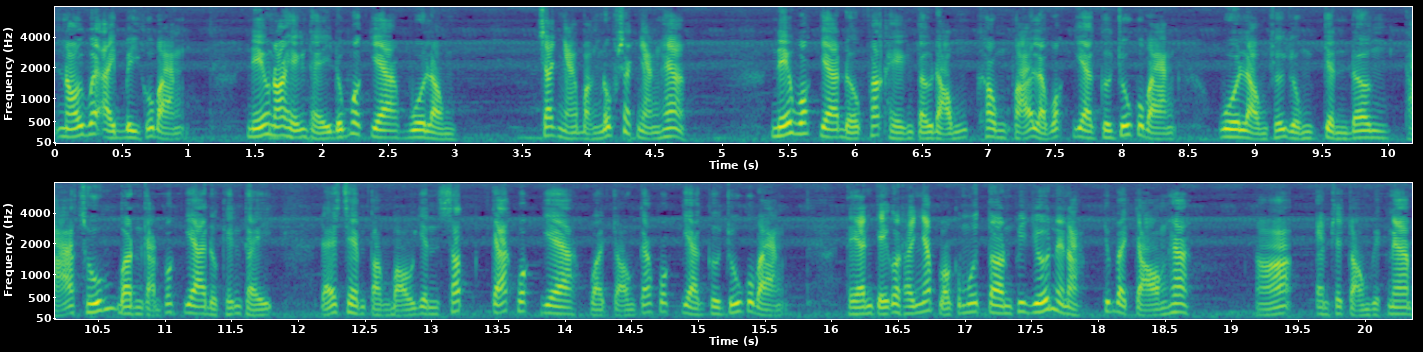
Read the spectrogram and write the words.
nối với IP của bạn nếu nó hiển thị đúng quốc gia, vui lòng xác nhận bằng nút xác nhận ha. Nếu quốc gia được phát hiện tự động không phải là quốc gia cư trú của bạn, vui lòng sử dụng trình đơn thả xuống bên cạnh quốc gia được hiển thị để xem toàn bộ danh sách các quốc gia và chọn các quốc gia cư trú của bạn. Thì anh chị có thể nhấp vào cái mũi tên phía dưới này nè, chúng ta chọn ha. Đó, em sẽ chọn Việt Nam.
